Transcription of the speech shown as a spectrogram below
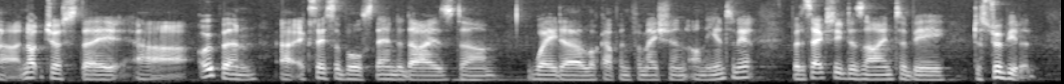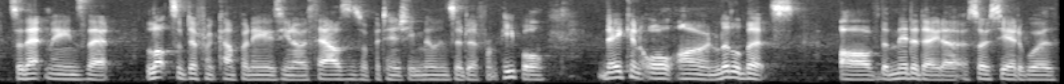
uh, not just a uh, open, uh, accessible, standardized um, way to look up information on the internet, but it's actually designed to be distributed. So that means that lots of different companies, you know, thousands or potentially millions of different people, they can all own little bits of the metadata associated with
